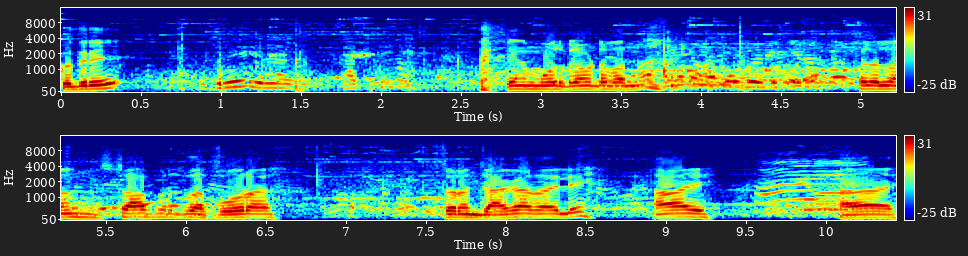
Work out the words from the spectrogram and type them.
ಕುದುರೆ? ಇನ್ನು ಮೂರು ಕಿಲೋಮೀಟರ್ ಬಂದ. ಫುಲ್ ಒಂದು ಸ್ಟಾಪ್ ಇರ್ತದ ಪೂರ. ಸರ್ ಒಂದು ಜಾಗ ಅದ ಇಲ್ಲಿ. ಹಾಯ್ ಹಾಯ್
